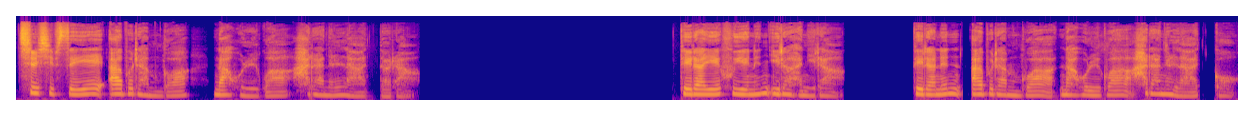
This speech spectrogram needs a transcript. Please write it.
70세에 아브람과 나홀과 하란을 낳았더라. 데라의 후예는 이러하니라. 데라는 아브람과 나홀과 하란을 낳았고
